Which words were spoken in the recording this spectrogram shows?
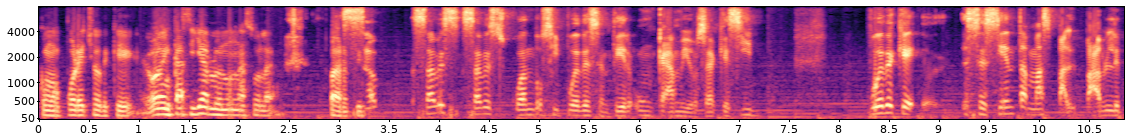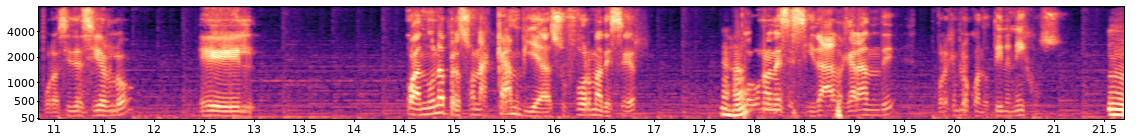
como por hecho de que, o encasillarlo en una sola parte. ¿Sabes, sabes cuándo sí puedes sentir un cambio? O sea, que sí puede que se sienta más palpable, por así decirlo, el, cuando una persona cambia su forma de ser por una necesidad grande, por ejemplo, cuando tienen hijos. Mm,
